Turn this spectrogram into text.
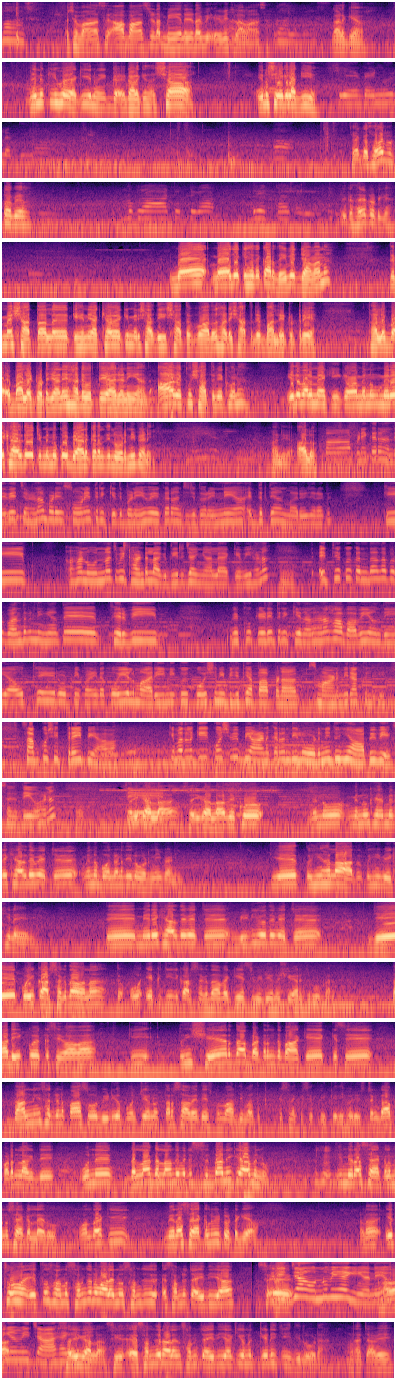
ਬਾਸ। ਅੱਛਾ ਬਾਂਸ ਆ ਬਾਂਸ ਜਿਹੜਾ ਮੇਨ ਜਿਹੜਾ ਵੀ ਇਹ ਵਿੱਚ ਲਾ ਬਾਂਸ। ਗੱਲ ਗਏ ਗਲ ਗਿਆ ਵਾ। ਇਹਨੂੰ ਕੀ ਹੋਇਆ? ਕੀ ਇਹਨੂੰ ਇਹ ਗ- ਗਲ ਕੇ ਅੱਛਾ। ਇਹਨੂੰ ਸੇਕ ਲੱਗੀ ਆ। ਛੇਕ ਇਹਨੂੰ ਹੀ ਲੱਗੀ। ਆ ਸਾਈਕਲ ਸਾਰਾ ਟੁੱਟਾ ਪਿਆ। ਮਗਰਾ ਟੁੱਟੇਗਾ ਬ੍ਰੇਕਾਂ ਸਾਰੀਆਂ ਇੱਕ ਸਾਈਡ ਟੁੱਟ ਗਿਆ। ਮੈਂ ਮੈਂ ਜੇ ਕਿਸੇ ਦੇ ਘਰ ਦੇ ਵਿੱਚ ਜਾਵਾਂ ਨਾ ਤੇ ਮੈਂ ਛੱਤ ਵੱਲ ਕਿਸੇ ਨੇ ਆਖਿਆ ਹੋਇਆ ਕਿ ਮੇਰੀ ਸ਼ਾਦੀ ਛੱਤ ਪਵਾ ਦਿਓ ਸਾਡੀ ਛੱਤ ਦੇ ਬਾਲੇ ਟੁੱਟ ਰਹੇ ਆ। ਥੱਲੇ ਬਾ- ਬਾਲੇ ਟੁੱਟ ਜਾਣੇ ਸਾਡੇ ਉੱਤੇ ਆ ਜਾਣੀ ਆ। ਆਹ ਵੇਖੋ ਛੱਤ ਵੇਖੋ ਨਾ। ਇਹਦੇ ਬਾਰੇ ਮੈਂ ਕੀ ਕਹਾਂ ਮੈਨੂੰ ਮੇਰੇ ਖਿਆਲ ਦੇ ਵਿੱਚ ਮੈਨੂੰ ਕੋਈ ਬਿਆਨ ਕਰਨ ਦੀ ਲੋੜ ਨਹੀਂ ਪੈਣੀ। ਹਾਂਜੀ ਆ ਲਓ। ਆਪਾਂ ਆਪਣੇ ਘਰਾਂ ਦੇ ਵਿੱਚ ਹਨਾ ਬੜੇ ਸੋਹਣੇ ਤਰੀਕੇ ਦੇ ਬਣੇ ਹੋਏ ਘਰਾਂ 'ਚ ਜਦੋਂ ਰਹਿੰਦੇ ਆ ਇੱਧਰ ਧਿਆਨ ਮਾਰਿਓ ਜਰਾ ਕਿ। ਸਾਨੂੰ ਉਹਨਾਂ 'ਚ ਵੀ ਠੰਡ ਲੱਗਦੀ ਰਜਾਈਆਂ ਲੈ ਕੇ ਵੀ ਹਨਾ? ਤੇ ਇੱਥੇ ਕੋਈ ਕੰਧਾਂ ਦਾ ਪ੍ਰਬੰਧ ਵੀ ਨਹੀਂ ਆ ਤੇ ਫਿਰ ਵੀ ਵੇਖੋ ਕਿਹੜੇ ਤਰੀਕੇ ਨਾਲ ਹਨਾ? ਹਵਾ ਵੀ ਆਉਂਦੀ ਆ ਉੱਥੇ ਹੀ ਰੋਟੀ ਪਾਣੀ ਦਾ ਕੋਈ ਅਲਮਾਰੀ ਨਹੀਂ ਕੋਈ ਕੁਛ ਨਹੀਂ ਵੀ ਜਿੱਥੇ ਆਪਾਂ ਆਪਣਾ ਸਮਾਨ ਵੀ ਰੱਖ ਲਈਏ। ਸਭ ਕੁਝ ਇਤਰਾ ਹੀ ਪਿਆ ਵਾ। ਕਿ ਮਤਲਬ ਕਿ ਕੁਝ ਵੀ ਬਿਆਨ ਕਰਨ ਦੀ ਲੋੜ ਨਹੀਂ ਤੁਸੀਂ ਆਪ ਹੀ ਵੇਖ ਸਕਦੇ ਹੋ ਹਨਾ? ਸਹੀ ਗੱਲ ਆ ਸਹੀ ਗੱਲ ਆ। ਵੇਖੋ ਮੈਨੂੰ ਮੈਨੂੰ ਖੇ ਮੇਰੇ ਖਿਆਲ ਦੇ ਵਿੱਚ ਮੈਨੂੰ ਬੋਲਣ ਦੀ ਲੋੜ ਨਹੀਂ ਪੈਣੀ। ਕਿ ਇਹ ਤੁਸੀਂ ਹਾਲਾਤ ਤੁਸੀਂ ਵੇਖ ਹੀ ਲਏ ਜੀ ਤੇ ਮੇਰੇ ਖਿਆਲ ਦੇ ਵਿੱਚ, ਵੀਡੀਓ ਦੇ ਵਿੱਚ ਜੇ ਕੋਈ ਕਰ ਸਕਦਾ ਵਾ ਨਾ, ਤੇ ਉਹ ਇੱਕ ਚੀਜ਼ ਕਰ ਸਕਦਾ ਵਾ ਕਿ ਇਸ ਵੀਡੀਓ ਨੂੰ ਸ਼ੇਅਰ ਜ਼ਰੂਰ ਕਰ ਦਿਓ ਤੁਹਾਡੀ ਇੱਕੋ ਇੱਕ ਸੇਵਾ ਵਾ ਕਿ ਤੁਸੀਂ ਸ਼ੇਅਰ ਦਾ ਬਟਨ ਦਬਾ ਕੇ ਕਿਸੇ ਦਾਨੀ ਸੱਜਣ ਪਾਸ ਉਹ ਵੀਡੀਓ ਪਹੁੰਚੇ, ਉਹਨੂੰ ਤਰਸ ਆਵੇ ਤੇ ਇਸ ਪਰਿਵਾਰ ਦੀ ਮਦਦ ਕਿਸੇ ਨਾ ਕਿਸੇ ਤਰੀਕੇ ਦੀ ਹੋ ਜਾਵੇ ਚੰਗਾ ਪੜਨ ਲੱਗ ਜੇ। ਉਹਨੇ ਗੱਲਾਂ ਗੱਲਾਂ ਦੇ ਵਿੱਚ ਸਿੱਧਾ ਨਹੀਂ ਕਿਹਾ ਮੈਨੂੰ ਕਿ ਮੇਰਾ ਸਾਈਕਲ ਮੈਨੂੰ ਸਾਈਕਲ ਲੈ ਦਿਓ। ਉਹ ਆਂਦਾ ਕਿ ਮੇਰਾ ਸਾਈਕਲ ਵੀ ਟੁੱਟ ਗਿਆ। ਹਨਾ? ਇਥੋਂ ਇਥੋਂ ਸਾਨੂੰ ਸਮਝਣ ਵਾਲੇ ਨੂੰ ਸਮਝ ਸਮਝ ਚਾਹੀਦੀ ਆ। ਰੀਝਾਂ ਉਹਨੂੰ ਵੀ ਹੈਗੀਆਂ ਨੇ ਉਹਦੀਆਂ ਵੀ ਚਾਹ ਹੈ ਸਹੀ ਗੱਲ ਆ। ਸਮਝਣ ਵਾਲੇ ਨੂੰ ਸਮਝ ਚਾਹੀਦੀ ਆ ਕਿ ਉਹਨੂੰ ਕਿਹੜੀ ਚੀਜ਼ ਦੀ ਲੋੜ ਆ। ਹੋਣਾ ਚਾਵੇ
